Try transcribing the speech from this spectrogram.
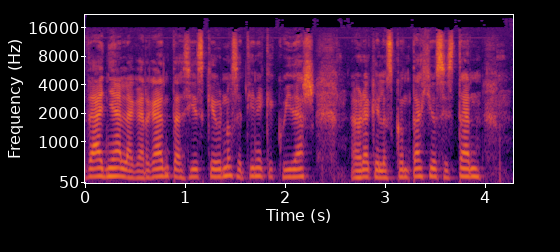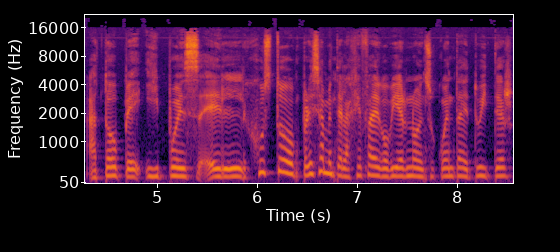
daña la garganta, así es que uno se tiene que cuidar ahora que los contagios están a tope. Y pues el justo precisamente la jefa de gobierno en su cuenta de Twitter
